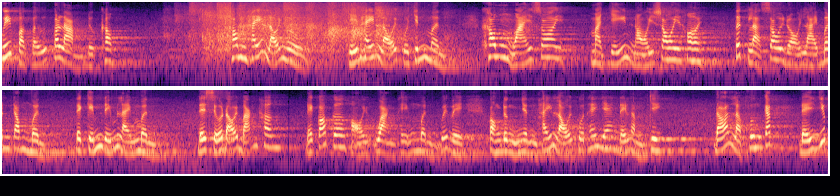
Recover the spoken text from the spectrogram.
quý phật tử có làm được không? Không thấy lỗi người, chỉ thấy lỗi của chính mình. Không ngoại soi, mà chỉ nội soi thôi. Tức là soi rồi lại bên trong mình, để kiểm điểm lại mình, để sửa đổi bản thân, để có cơ hội hoàn thiện mình, quý vị. Còn đừng nhìn thấy lỗi của thế gian để làm chi. Đó là phương cách để giúp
